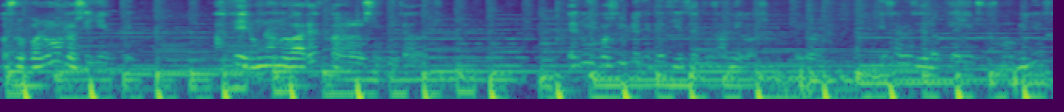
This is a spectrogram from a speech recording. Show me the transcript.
Os proponemos lo siguiente, hacer una nueva red para los invitados. Es muy posible que te fíes de tus amigos, pero ¿qué sabes de lo que hay en sus móviles?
